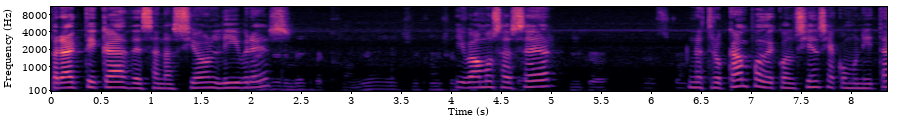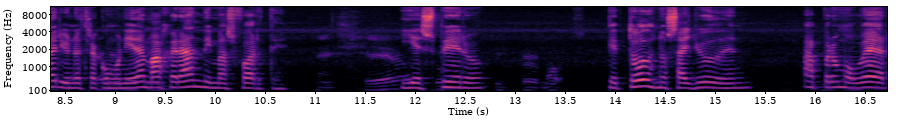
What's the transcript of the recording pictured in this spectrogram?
prácticas de sanación libres y vamos a hacer nuestro campo de conciencia comunitario y nuestra comunidad más grande y más fuerte. Y espero que todos nos ayuden a promover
